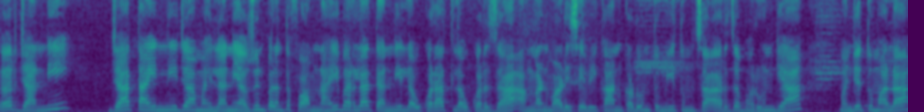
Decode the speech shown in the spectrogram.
तर ज्यांनी ज्या ताईंनी ज्या महिलांनी अजूनपर्यंत फॉर्म नाही भरला त्यांनी लवकरात लवकर जा. अंगणवाडी सेविकांकडून तुम्ही तुमचा अर्ज भरून घ्या. म्हणजे तुम्हाला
